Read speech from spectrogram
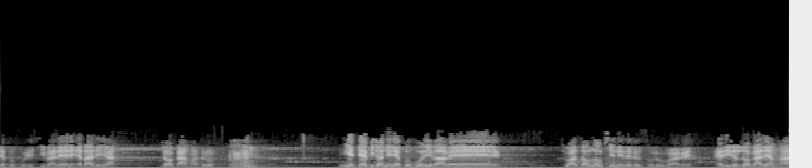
တဲ့ပုဂ္ဂိုလ်တွေရှိပါတယ်တဲ့အဲ့ဒါတွေဟာလောကမှာသူတို့ညှင့်တက်ပြီးတော့နေတဲ့ပုဂ္ဂိုလ်တွေပါပဲတဲ့ကြွားဆောင်ဆောင်ဖြစ်နေတယ်လို့ဆိုလိုပါတယ်အဲဒီလိုလောကထဲမှာ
